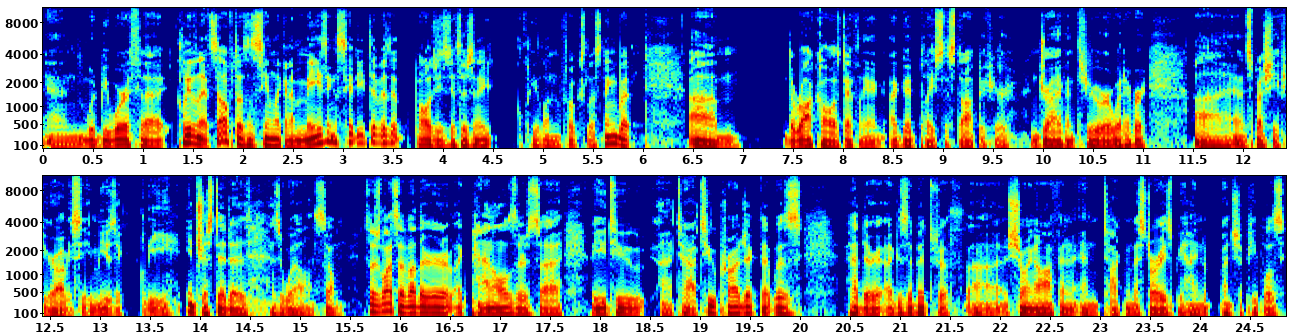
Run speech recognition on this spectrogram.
and would be worth uh, Cleveland itself doesn't seem like an amazing city to visit. Apologies if there's any Cleveland folks listening, but um, the Rock Hall is definitely a, a, good place to stop if you're driving through or whatever, uh, and especially if you're obviously musically interested as, as well. So so there's lots of other like panels. There's uh, a U2 uh, tattoo project that was had their exhibit with uh, showing off and, and talking the stories behind a bunch of people's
